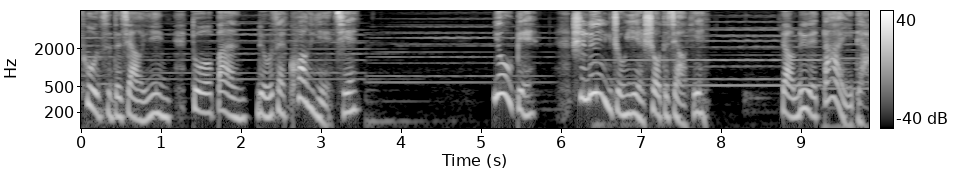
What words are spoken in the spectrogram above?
兔子的脚印多半留在旷野间。右边是另一种野兽的脚印，要略大一点儿。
